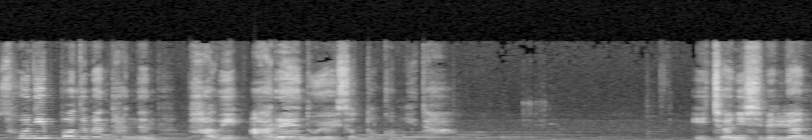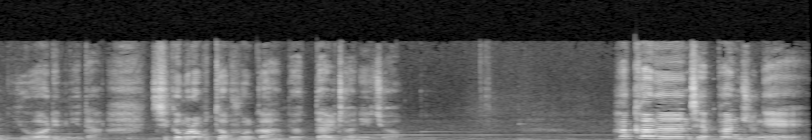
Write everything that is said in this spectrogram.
손이 뻗으면 닿는 바위 아래에 놓여 있었던 겁니다. 2021년 6월입니다. 지금으로부터 불과 몇 달 전이죠. 하카는 재판 중에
